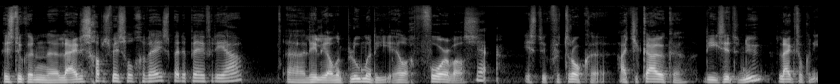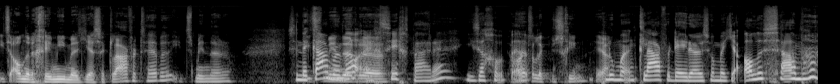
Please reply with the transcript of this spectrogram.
is natuurlijk een uh, leiderschapswissel geweest bij de PvdA. Uh, Lilianne Ploemen, die heel erg voor was, ja is natuurlijk vertrokken. Hadje Kuiken, die zit er nu. Lijkt ook een iets andere chemie met Jesse Klaver te hebben. Iets minder... Is in de Kamer minder, wel uh, echt zichtbaar, hè? Je zag uh, hartelijk misschien. Ja. Bloemen en Klaver deden zo'n beetje alles samen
